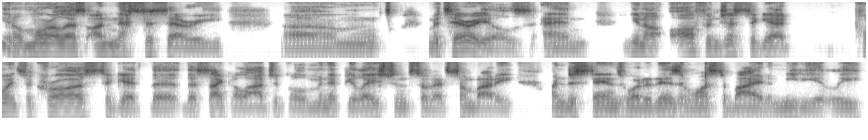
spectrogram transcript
you know more or less unnecessary um, materials and you know often just to get points across to get the the psychological manipulation so that somebody understands what it is and wants to buy it immediately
